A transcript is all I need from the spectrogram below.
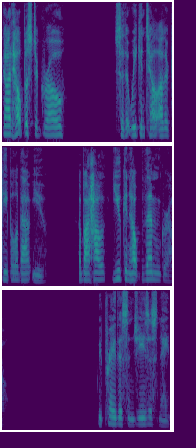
God, help us to grow so that we can tell other people about you, about how you can help them grow. We pray this in Jesus' name.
